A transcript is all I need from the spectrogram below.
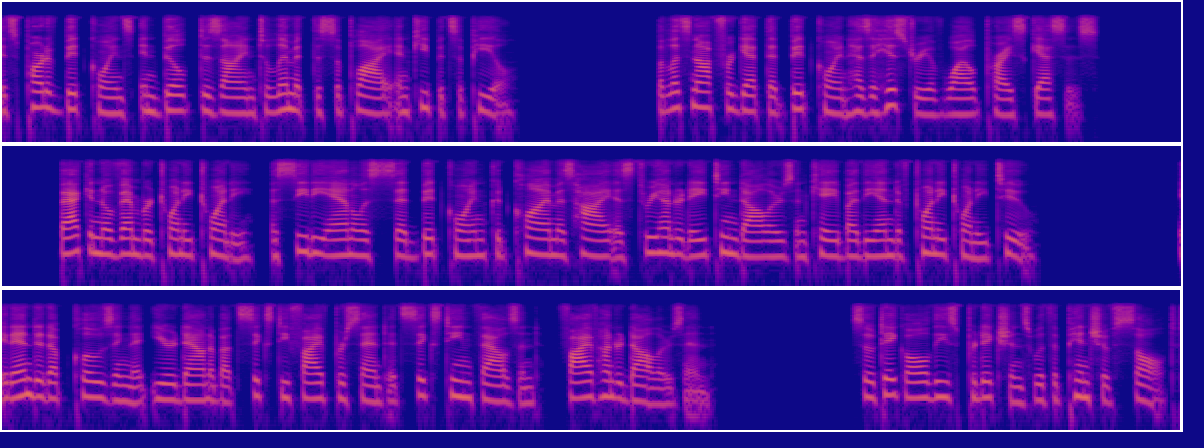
It's part of Bitcoin's inbuilt design to limit the supply and keep its appeal. But let's not forget that Bitcoin has a history of wild price guesses. Back in November 2020, a Citi analyst said Bitcoin could climb as high as $318 and K by the end of 2022. It ended up closing that year down about 65% at $16,500 and so take all these predictions with a pinch of salt.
